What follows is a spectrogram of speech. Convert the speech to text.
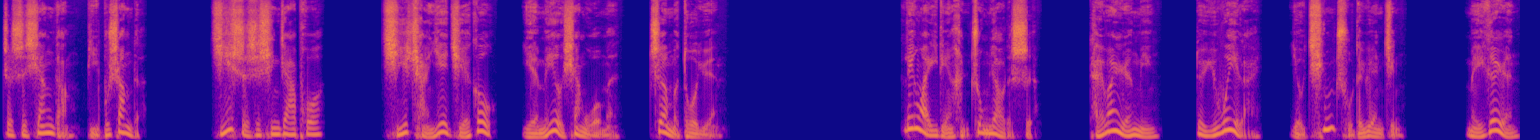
这是香港比不上的。即使是新加坡，其产业结构也没有像我们这么多元。另外一点很重要的是，台湾人民对于未来有清楚的愿景。每个人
